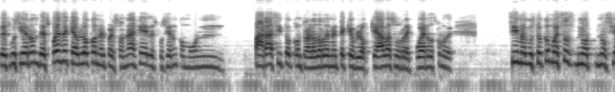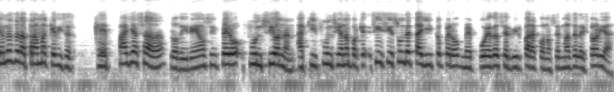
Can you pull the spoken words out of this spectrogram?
les pusieron, después de que habló con el personaje, les pusieron como un parásito controlador de mente que bloqueaba sus recuerdos, como de, sí, me gustó como esas nociones de la trama que dices, qué payasada, lo diríamos, sí, pero funcionan, aquí funcionan porque sí, sí, es un detallito, pero me puede servir para conocer más de la historia.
